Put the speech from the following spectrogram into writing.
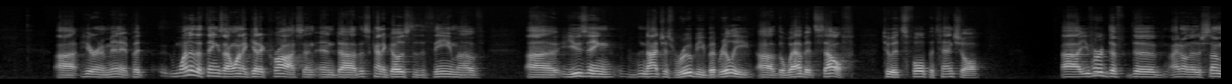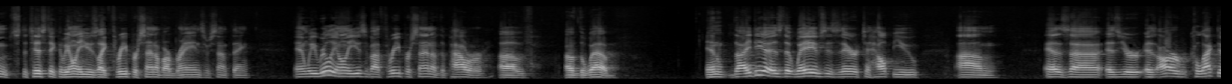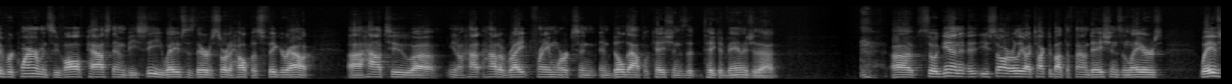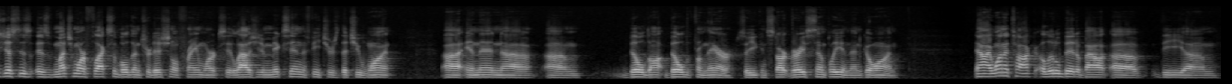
uh, here in a minute. But one of the things I want to get across, and, and uh, this kind of goes to the theme of uh, using not just Ruby, but really uh, the web itself to its full potential, uh, you've heard the, the, I don't know, there's some statistic that we only use like 3% of our brains or something. And we really only use about 3% of the power of, of the web. And the idea is that Waves is there to help you um, as, uh, as, your, as our collective requirements evolve past MVC. Waves is there to sort of help us figure out uh, how, to, uh, you know, how, how to write frameworks and, and build applications that take advantage of that. Uh, so again, uh, you saw earlier I talked about the foundations and layers. Waves just is, is much more flexible than traditional frameworks. It allows you to mix in the features that you want uh, and then uh, um, build, on, build from there. So you can start very simply and then go on. Now I want to talk a little bit about uh, the, um,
